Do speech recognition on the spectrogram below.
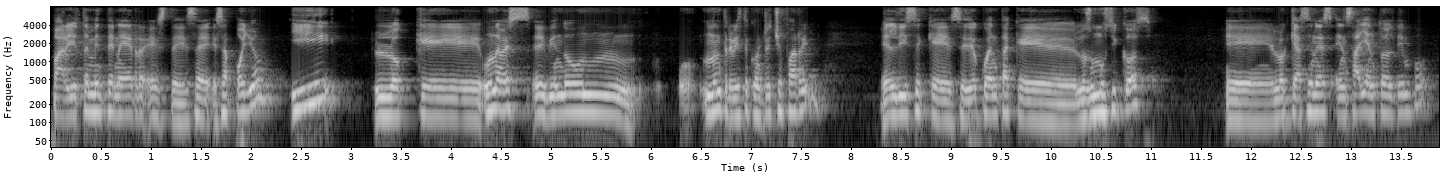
para yo también tener este, ese, ese apoyo. Y lo que una vez eh, viendo un- una entrevista con Richo Farrell, él dice que se dio cuenta que los músicos eh, lo que hacen es ensayan todo el tiempo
